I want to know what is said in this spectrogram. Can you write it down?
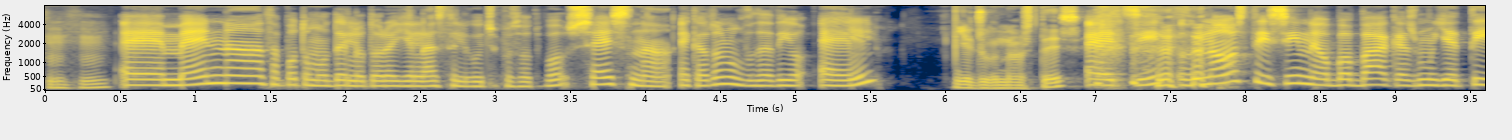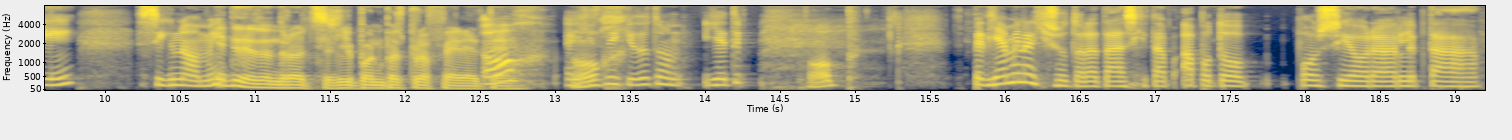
Μμμ. ε, με ένα, θα πω το μοντέλο τώρα, γελάστε λίγο έτσι πώς θα το πω, Cessna 182L Για τους γνώστες. έτσι, γνώστης είναι ο μπαμπάκας μου γιατί, συγγνώμη, Γιατί δεν τον ρώτησες λοιπόν πώς προφέρεται; Όχ, έχεις Όχ. δίκιο, δεν τον... γιατί Οπ. Παιδιά, μην αρχίσω τώρα τα άσχετα από το πόση ώρα λεπτά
